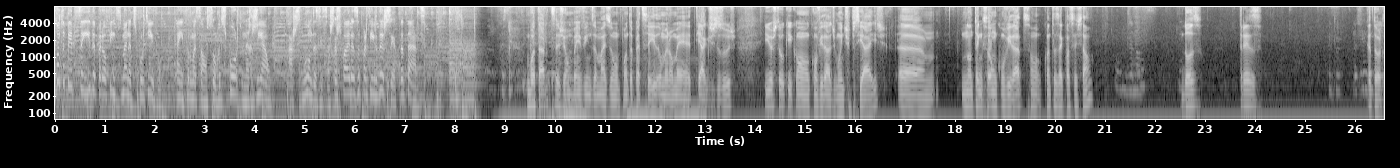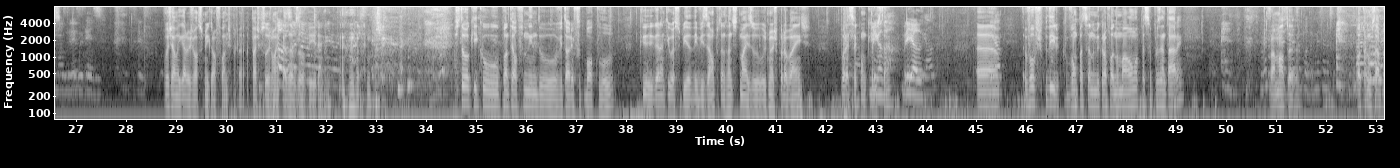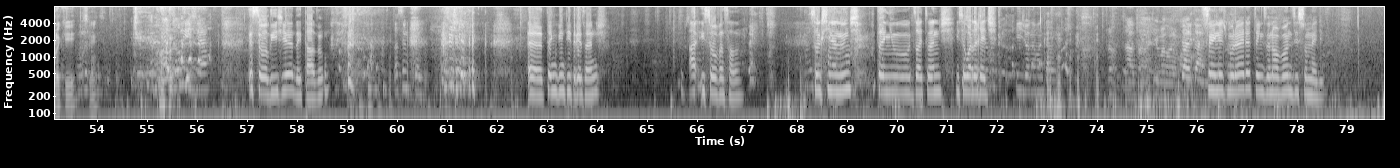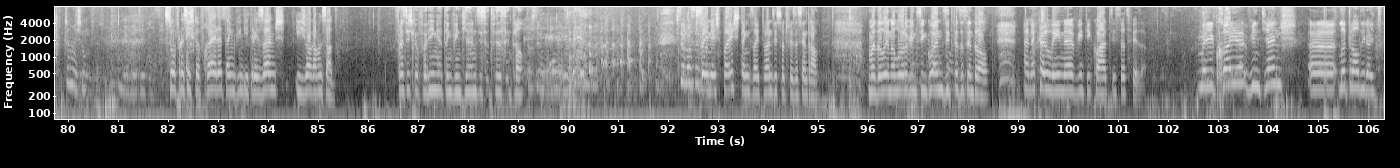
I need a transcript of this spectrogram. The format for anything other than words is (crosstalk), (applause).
Pontapé de saída para o fim de semana desportivo. A informação sobre desporto na região. Às segundas e sextas-feiras, a partir das 7 da tarde. Boa tarde, sejam bem-vindos a mais um Pontapé de Saída. O meu nome é Tiago Jesus e eu estou aqui com convidados muito especiais. Ahm, não tenho só um convidado, são quantas é que vocês são? 19. 12? 13? 14. Vou já ligar os vossos microfones para, para as pessoas lá em casa vos ouvirem. (laughs) Estou aqui com o plantel feminino do Vitória Futebol Clube, que garantiu a subida de divisão. Portanto, antes de mais, os meus parabéns por essa conquista. Obrigada. Ah, Vou-vos pedir que vão passando o microfone uma a uma para se apresentarem. Para a malta. Pode começar por aqui. Sim. Eu sou a Lígia, deitado. Está sempre pego. (laughs) Uh, tenho 23 anos. Ah, e sou avançada. Sou Cristina Nunes, tenho 18 anos e sou guarda-redes. E jogo na bancada. Sou Inês Moreira, tenho 19 anos e sou médio. Também sou. Sou Francisca Ferreira, tenho 23 anos e jogo avançado. Francisca Farinha, tenho 20 anos e sou defesa central. (laughs) Sou Inês Peixe, tenho 18 anos e sou defesa central. Madalena Loura, 25 anos e defesa central. Ana Carolina, 24 e sou defesa. Maria Correia, 20 anos, ah, lateral direito.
